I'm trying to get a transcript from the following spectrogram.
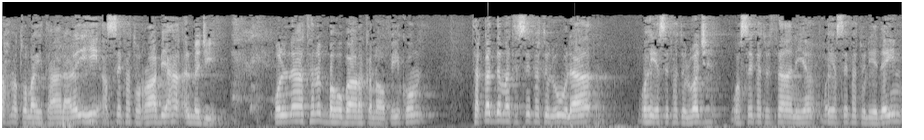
رحمة الله تعالى عليه الصفة الرابعة المجيء قلنا تنبهوا بارك الله فيكم تقدمت الصفة الأولى وهي صفة الوجه والصفة الثانية وهي صفة اليدين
